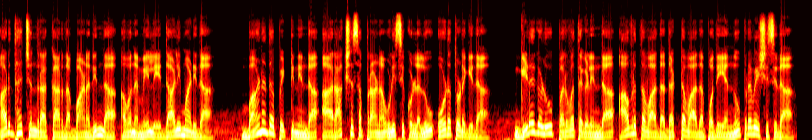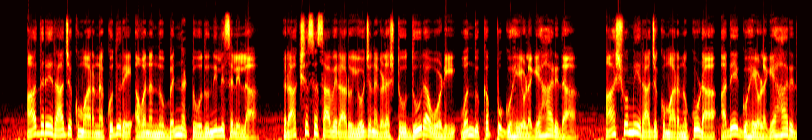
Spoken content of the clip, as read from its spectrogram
ಅರ್ಧಚಂದ್ರಾಕಾರದ ಬಾಣದಿಂದ ಅವನ ಮೇಲೆ ದಾಳಿ ಮಾಡಿದ. ಬಾಣದ ಪೆಟ್ಟಿನಿಂದ ಆ ರಾಕ್ಷಸ ಪ್ರಾಣ ಉಳಿಸಿಕೊಳ್ಳಲು ಓಡತೊಡಗಿದ. ಗಿಡಗಳು ಪರ್ವತಗಳಿಂದ ಆವೃತವಾದ ದಟ್ಟವಾದ ಪೊದೆಯನ್ನು ಪ್ರವೇಶಿಸಿದ. ಆದರೆ ರಾಜಕುಮಾರನ ಕುದುರೆ ಅವನನ್ನು ಬೆನ್ನಟ್ಟುವುದು ನಿಲ್ಲಿಸಲಿಲ್ಲ. ರಾಕ್ಷಸ ಸಾವಿರಾರು ಯೋಜನೆಗಳಷ್ಟು ದೂರ ಓಡಿ ಒಂದು ಕಪ್ಪು ಗುಹೆಯೊಳಗೆ ಹಾರಿದ. ಆಶ್ವಮಿ ರಾಜಕುಮಾರನು ಕೂಡ ಅದೇ ಗುಹೆಯೊಳಗೆ ಹಾರಿದ.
